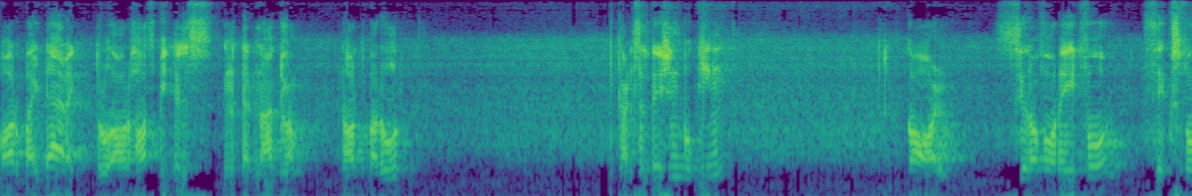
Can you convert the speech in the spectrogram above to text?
or by direct through our hospitals in Ernakulam, North Parur. Consultation booking call 0484 64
